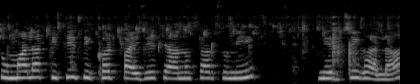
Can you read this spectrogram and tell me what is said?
तुम्हाला किती तिखट पाहिजे त्यानुसार तुम्ही मिरची घाला.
